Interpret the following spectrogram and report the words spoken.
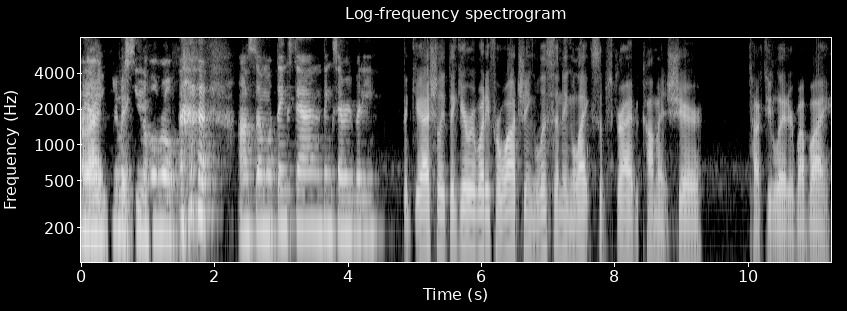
All yeah, right. you pretty much seen the whole role. awesome. Well, thanks, Dan. Thanks, everybody. Thank you, Ashley. Thank you, everybody, for watching, listening, like, subscribe, comment, share. Talk to you later. Bye bye.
